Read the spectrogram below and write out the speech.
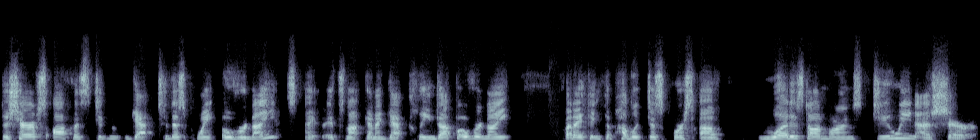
the sheriff's office didn't get to this point overnight. It's not going to get cleaned up overnight. But I think the public discourse of what is Don Barnes doing as sheriff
